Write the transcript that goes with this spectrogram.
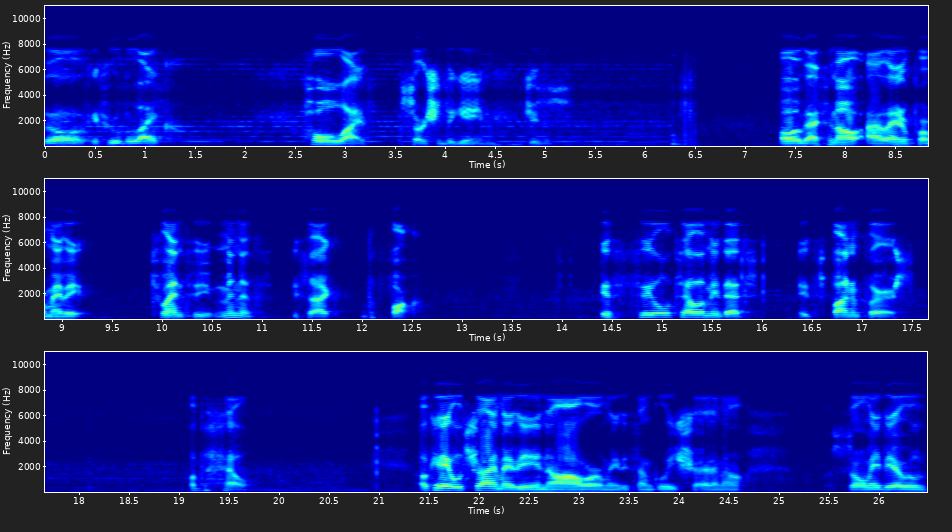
uh, it will be like whole life searching the game. Jesus. Oh guys, now I waited for maybe 20 minutes. It's like, the fuck? It's still telling me that it's finding players. What the hell? Okay, we'll try maybe in an hour, maybe some glitch, I don't know. So maybe I will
